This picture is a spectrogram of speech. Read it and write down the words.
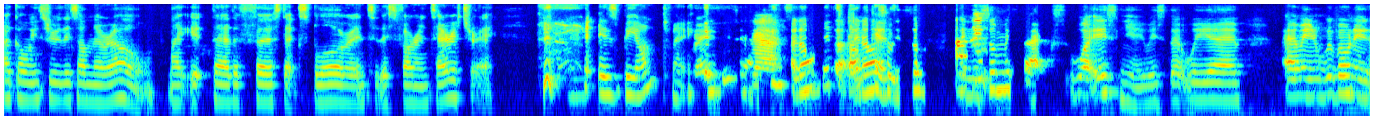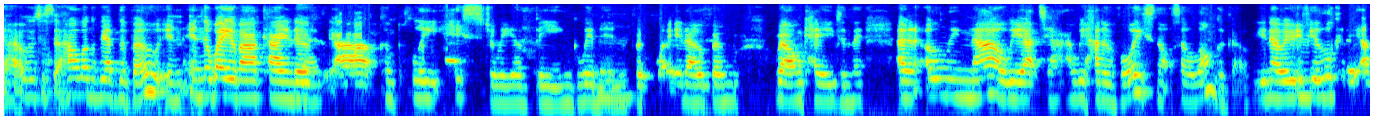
are going through this on their own, like it, they're the first explorer into this foreign territory, is beyond me. Right, yeah. and also, and also in, some, in some respects, what is new is that we. Um, I mean, we've only, I was just, how long have we had the vote in, in the way of our kind of, yeah. our complete history of being women, mm. from, you know, from round caves and things. And only now we actually we had a voice not so long ago. You know, if you look at it at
